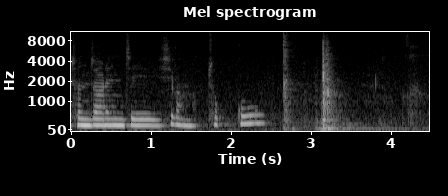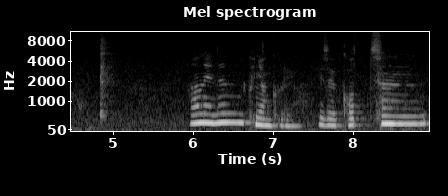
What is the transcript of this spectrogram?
전자레인지 시간 맞췄고 안에는 그냥 그래요. 이제 겉은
